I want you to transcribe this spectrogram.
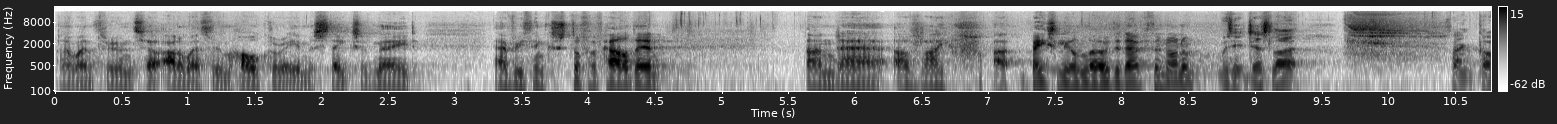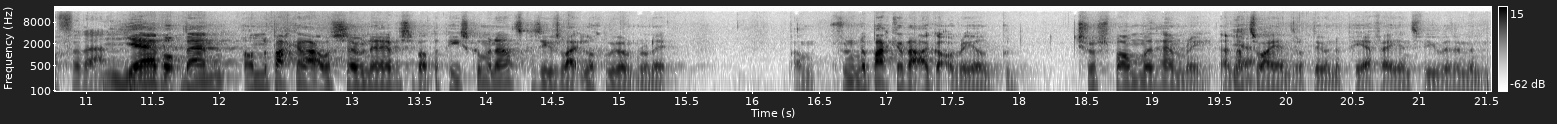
And I went through and, tell, and I went through my whole career, mistakes I've made, everything, stuff I've held in. And uh, I was like, I basically unloaded everything on him. Was it just like, thank God for that? Yeah, but then on the back of that, I was so nervous about the piece coming out because he was like, look, we won't run it. And from the back of that, I got a real good trust bond with Henry. And that's Yeah. why I ended up doing a PFA interview with him and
